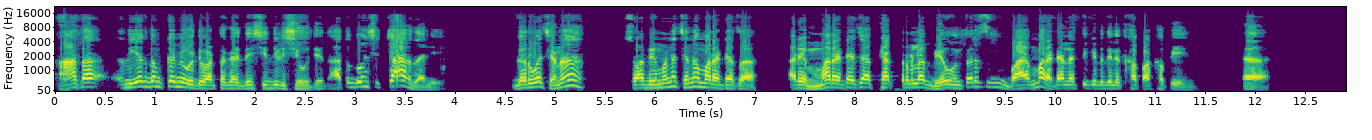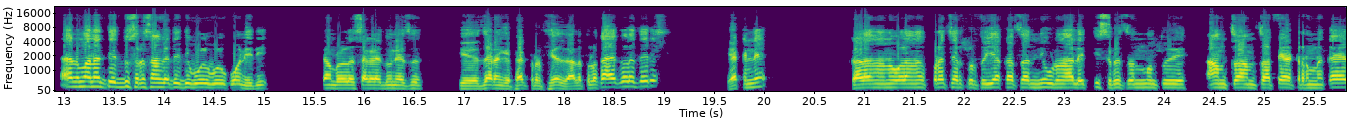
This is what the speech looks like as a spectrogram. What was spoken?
आता एकदम कमी होते वाटतं काय? देशी दीडशे होते. आता दोनशे चार झाले. गर्वच आहे ना? स्वाभिमानच आहे ना मराठ्याचा? अरे मराठ्याच्या फॅक्टरला भेऊन तरच मराठ्याला तिकीट दिलेत खपा खपे आणि म्हणा ते दुसरं सांगत ते बुळबुळ कोण येते त्यामुळे सगळ्या दुनियाचं की जरांगे फॅक्टर फेल झाला. तुला काय कळत रे? नाही? काळानं वळानं प्रचार करतो एकाचा निवडून आलाय तिसरं आणि म्हणतोय आमचा आमचा पॅटर्न काय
